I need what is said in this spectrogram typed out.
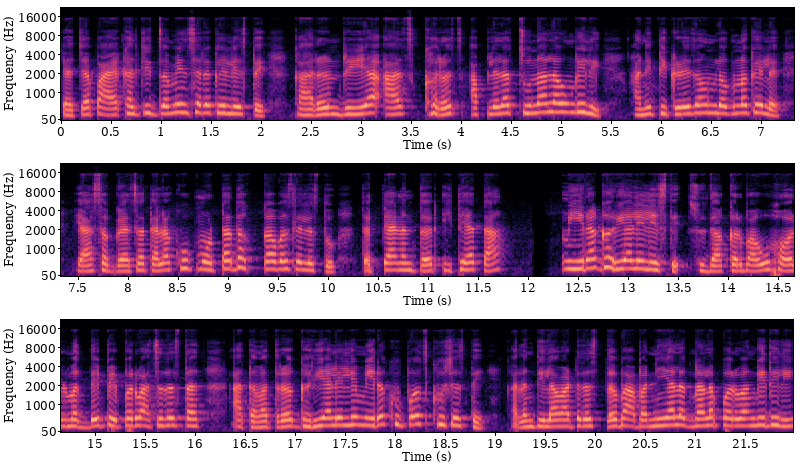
त्याच्या पायाखालची जमीन सरकलेली असते. कारण रिया आज खरंच आपल्याला चुना लावून गेली आणि तिकडे जाऊन लग्न केलं या सगळ्याचा त्याला खूप मोठा धक्का बसलेला असतो. तर त्यानंतर इथे आता मीरा घरी आलेली असते. सुधाकर भाऊ हॉलमध्ये पेपर वाचत असतात. आता मात्र घरी आलेली मीरा खूपच खुश असते. कारण तिला वाटत असतं बाबांनी या लग्नाला परवानगी दिली.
